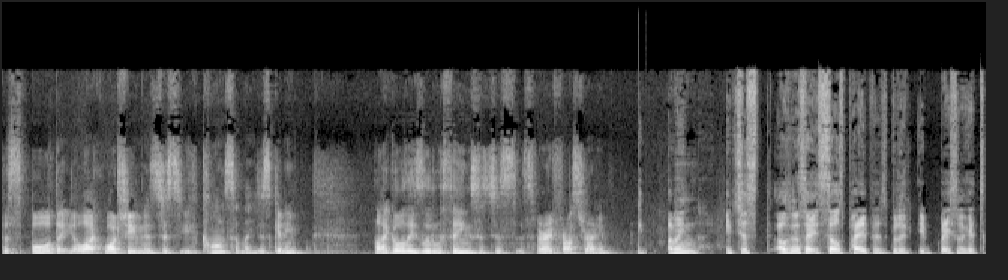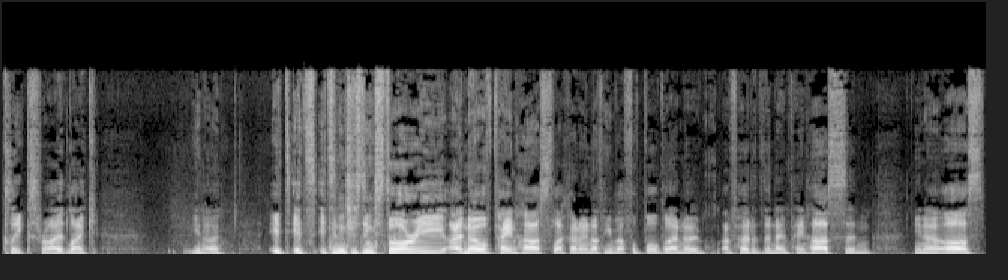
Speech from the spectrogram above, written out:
the sport that you like watching is just you're constantly just getting like all these little things. It's just it's very frustrating. I mean, it's just, I was to say it sells papers, but it, it basically gets clicks, right? Like, you know, it's it's it's an interesting story. I know of Payne Haas, like, I know nothing about football, but I know, I've heard of the name Payne Haas, and, you know, oh, s-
